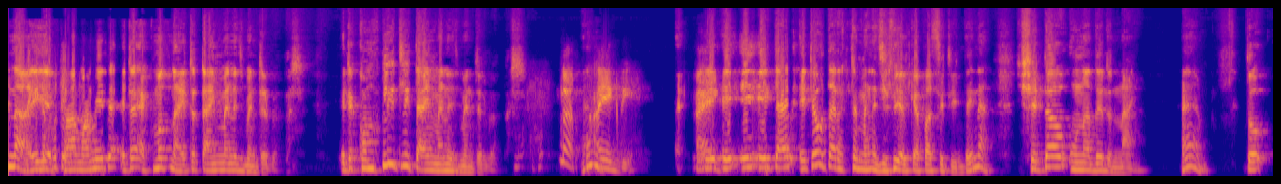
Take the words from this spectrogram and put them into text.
না এই যে আমি এটা এটা একমত না এটা টাইম ম্যানেজমেন্টের ব্যাপার। এটা কমপ্লিটলি টাইম ম্যানেজমেন্টের ব্যাপার। না হ্যাঁ। আই এগ্রি এ- এ- এ- এটা- এটাও তার একটা ম্যানেজারিয়াল ক্যাপাসিটি তাই না? সেটাও ওনাদের নাই। হ্যাঁ? তো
